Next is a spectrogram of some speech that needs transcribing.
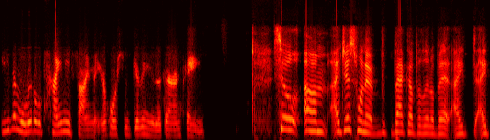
even little tiny sign that your horse is giving you that they're in pain. So um, I just want to back up a little bit. I, I,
